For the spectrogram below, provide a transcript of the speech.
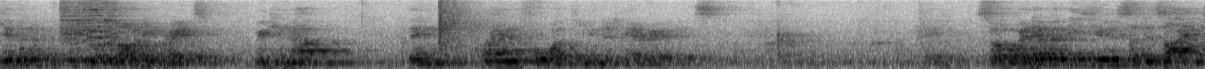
given a particular loading rate, we can now then plan for what the unit area is. Okay? So whenever these units are designed,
